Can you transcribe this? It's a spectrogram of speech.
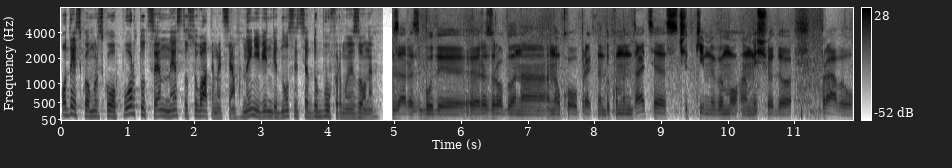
Одеського морського порту це не стосуватиметься. Нині він відноситься до буферної зони. Зараз буде розроблена науково-проектна документація з чіткими вимогами щодо правил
